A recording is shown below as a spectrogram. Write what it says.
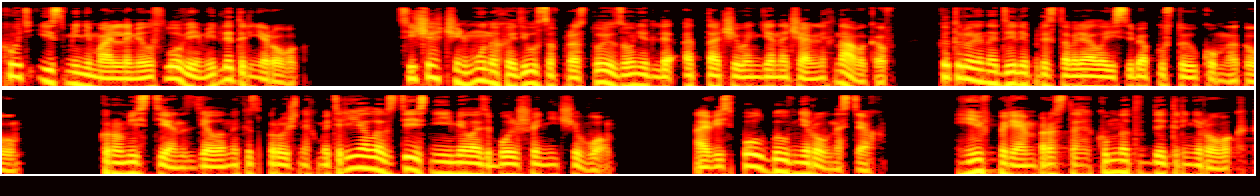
хоть и с минимальными условиями для тренировок. Сейчас Ченьму находился в простой зоне для оттачивания начальных навыков, которая на деле представляла из себя пустую комнату. Кроме стен, сделанных из прочных материалов, здесь не имелось больше ничего а весь пол был в неровностях. И впрямь простая комната для тренировок.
